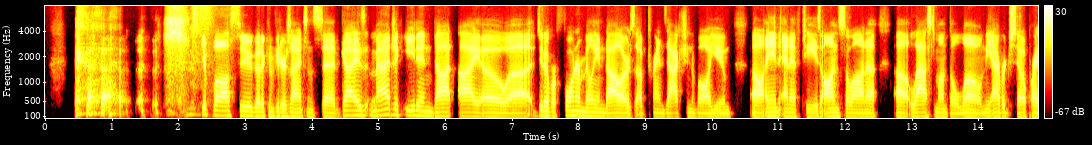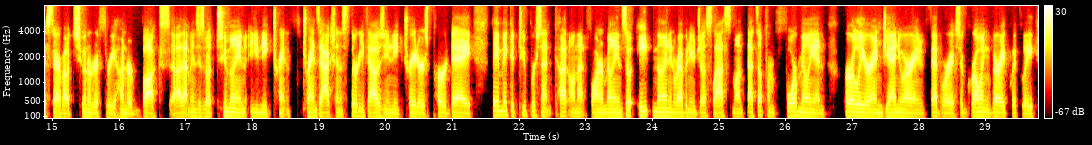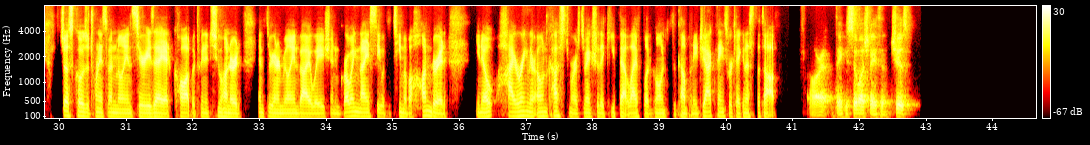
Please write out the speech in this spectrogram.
Skip law, Sue, go to computer science instead. Guys, magiceden.io uh, did over $400 million of transaction volume uh, in NFTs on Solana uh, last month alone. The average sale price there about 200 or 300 bucks. Uh, that means there's about 2 million unique tra- transactions, 30,000 unique traders per day. They make a 2% cut on that 400 million. So 8 million in revenue just last month. That's up from 4 million earlier in January and February. So growing very quickly. Just closed a 27 million Series A at caught between a 200 and 300 million valuation, growing nicely with a team of 100. You know, hiring their own customers to make sure they keep that lifeblood going to the company. Jack, thanks for taking us to the top. All right. Thank you so much, Nathan. Cheers.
